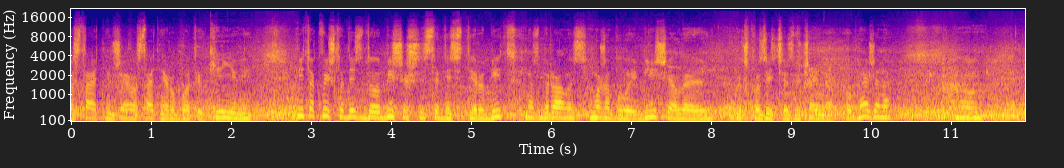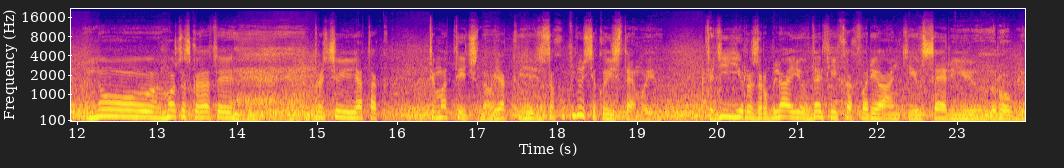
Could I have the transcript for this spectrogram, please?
останні вже останні роботи в Києві. І так вийшло десь до більше 60 робіт назбиралось. Можна було і більше, але експозиція, звичайно, обмежена. Ну, Ну, можна сказати, працюю я так тематично, як захоплюсь якоюсь темою, тоді її розробляю в декілька варіантів, серію роблю.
